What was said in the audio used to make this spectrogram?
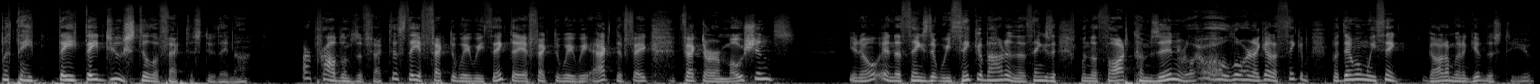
But they, they, they do still affect us, do they not? Our problems affect us. They affect the way we think, they affect the way we act, they affect, our emotions, you know, and the things that we think about and the things that when the thought comes in, we're like, oh, Lord, I got to think of But then when we think, God, I'm going to give this to you,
